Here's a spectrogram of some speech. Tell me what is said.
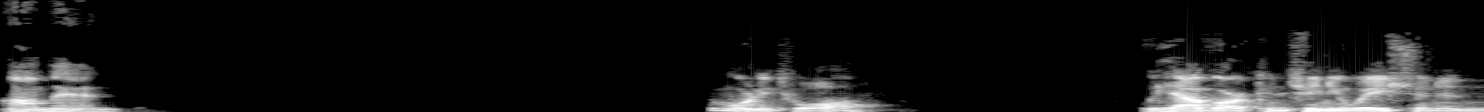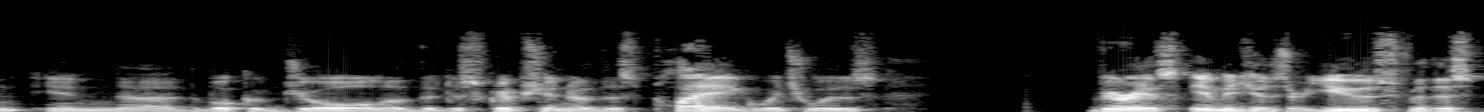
Amen. Good morning to all. We have our continuation in in uh, the book of Joel of the description of this plague, which was various images are used for this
